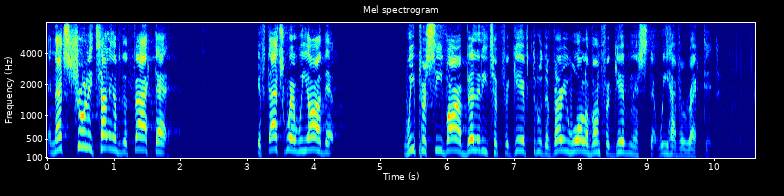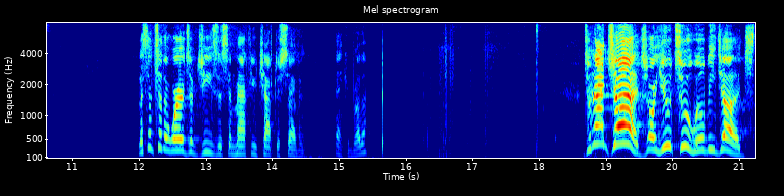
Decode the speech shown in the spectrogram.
And that's truly telling of the fact that if that's where we are, that we perceive our ability to forgive through the very wall of unforgiveness that we have erected. Listen to the words of Jesus in Matthew chapter 7. Thank you, brother. Do not judge, or you too will be judged.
